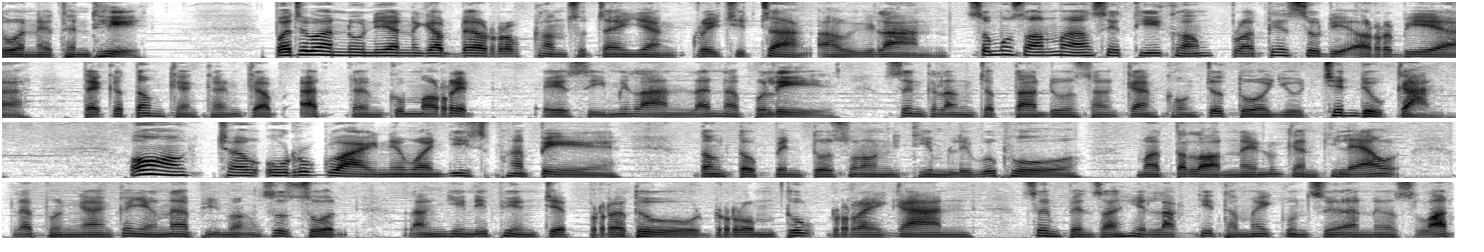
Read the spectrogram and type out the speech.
ตัวในทันทีปัจจุบันนูเนียนนะครับได้รับความสนใจอย่างใกล้ชิดจากอัลอิลานสโมสรมหาเศรษฐีของประเทศซาอุดิอาระเบีย แต่ก็ต้องแข่งขันกับแอตเลติโกมาริด เอซีมิลาน และนาโปลี ซึ่งกำลังจับตาดูสถานการณ์ของเจ้าตัวอยู่เช่นเดียวกันอ๋อชาวอุรุกวัยในวัย 25 ปี ต้องตกเป็นตัวสำรองในทีมลิเวอร์พูลมาตลอดในฤดูกาลที่แล้ว และผลงานก็ยังน่าผิดหวังสุดๆ หลังยิงได้เพียง7ประตูรวมทุกรายการ ซึ่งเป็นสาเหตุหลักที่ทำให้กุนซืออันเนอร์สลัต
